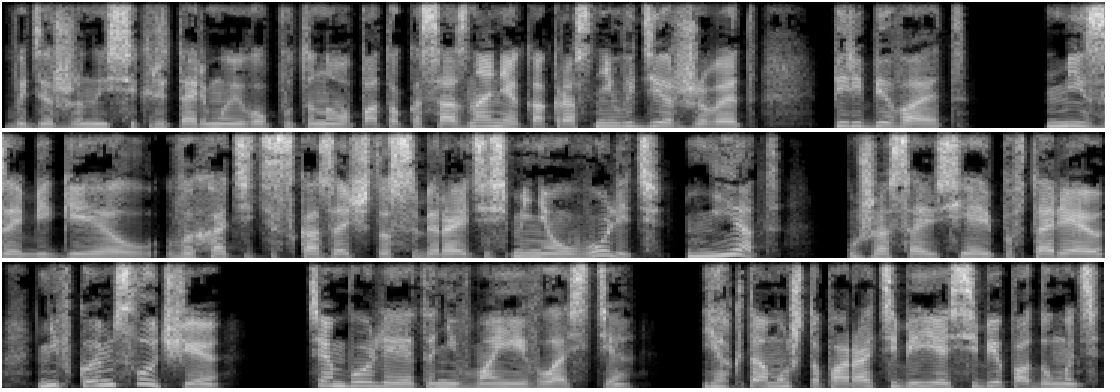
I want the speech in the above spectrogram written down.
Выдержанный секретарь моего путанного потока сознания как раз не выдерживает, перебивает. «Мисс Эбигейл, вы хотите сказать, что собираетесь меня уволить?» «Нет!» — ужасаюсь я и повторяю. «Ни в коем случае!» Тем более это не в моей власти. Я к тому, что пора тебе и о себе подумать.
